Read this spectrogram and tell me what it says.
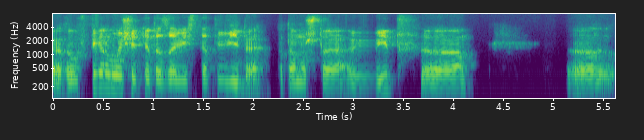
Э, ну, в первую очередь это зависит от вида, потому что вид э, э,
